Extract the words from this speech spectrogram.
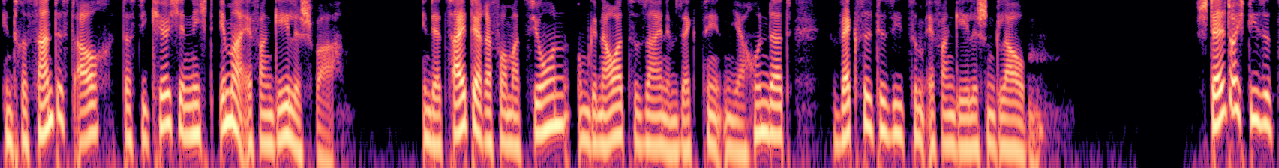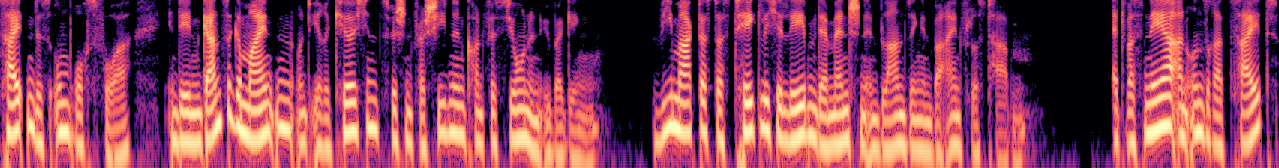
Interessant ist auch, dass die Kirche nicht immer evangelisch war. In der Zeit der Reformation, um genauer zu sein im 16. Jahrhundert, wechselte sie zum evangelischen Glauben. Stellt euch diese Zeiten des Umbruchs vor, in denen ganze Gemeinden und ihre Kirchen zwischen verschiedenen Konfessionen übergingen. Wie mag das das tägliche Leben der Menschen in Blansingen beeinflusst haben? Etwas näher an unserer Zeit,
